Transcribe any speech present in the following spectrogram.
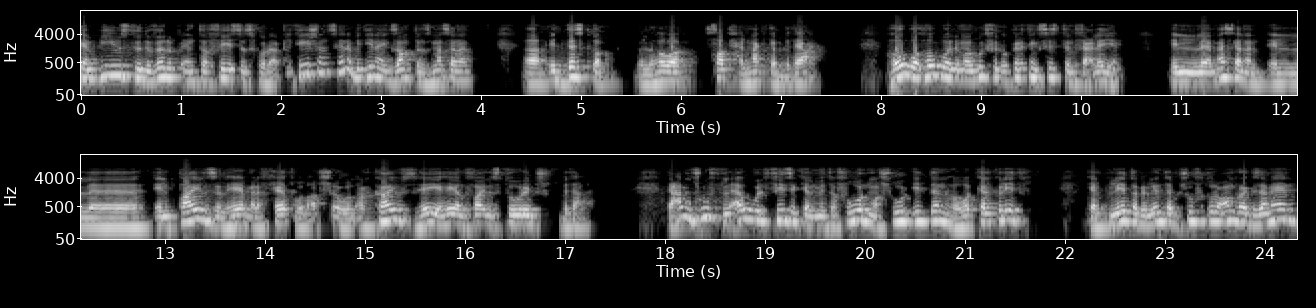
can be used to develop interfaces for applications. هنا بيدينا examples. مثلا آه، ال desktop اللي هو سطح المكتب بتاعك. هو هو اللي موجود في ال operating system فعليا. مثلا ال files اللي هي ملفات وال archives هي هي ال file storage بتاعك. تعال نشوف الأول physical metaphor مشهور جدا هو ال calculator ال calculator اللي أنت بتشوفه طول عمرك زمان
